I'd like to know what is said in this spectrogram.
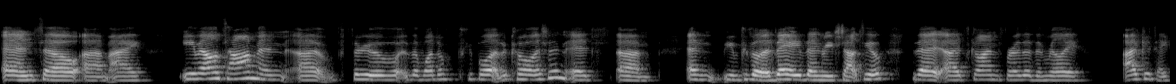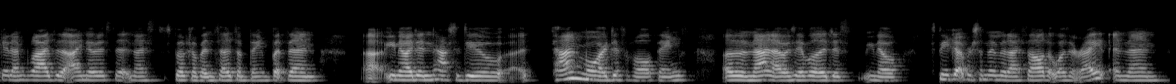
and so um, i emailed tom and uh, through the wonderful people at the coalition it's um, and you know, people that they then reached out to that uh, it's gone further than really I could take it. I'm glad that I noticed it and I spoke up and said something, but then, uh, you know, I didn't have to do a ton more difficult things. Other than that, I was able to just, you know, speak up for something that I saw that wasn't right, and then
